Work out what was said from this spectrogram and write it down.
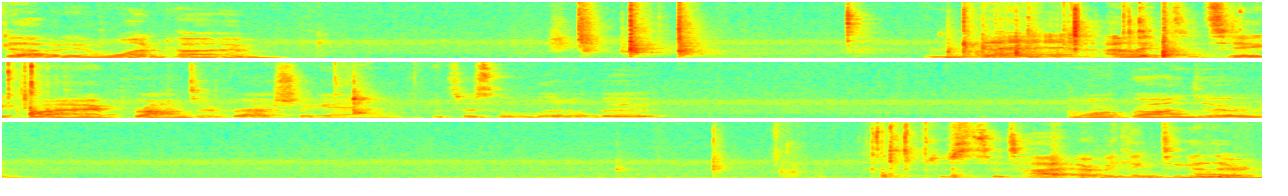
dab it in one time. And then I like to take my bronzer brush again with just a little bit more bronzer. Just to tie everything together.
